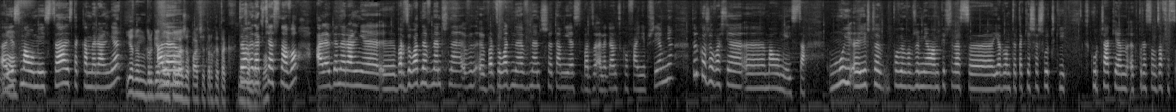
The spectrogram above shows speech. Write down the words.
E, No. Jest mało miejsca, jest tak kameralnie. Jeden drugiemu Ale- do koleża patrzę trochę tak. Trochę tak ciasnawo, ale generalnie y, bardzo ładne wnętrzne, y, bardzo ładne wnętrze tam jest, bardzo elegancko, fajnie, przyjemnie, tylko że właśnie y, mało miejsca. Mój, y, jeszcze powiem Wam, że miałam pierwszy raz, y, jadłam te takie szaszłyczki z kurczakiem, y, które są zawsze z,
